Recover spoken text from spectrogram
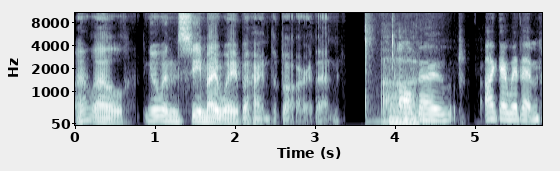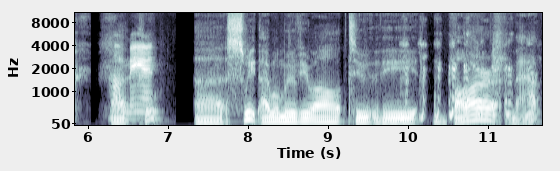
Well, I'll go and see my way behind the bar then. I'll uh, go. I'll go with him. Oh Uh, man, uh sweet i will move you all to the bar map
